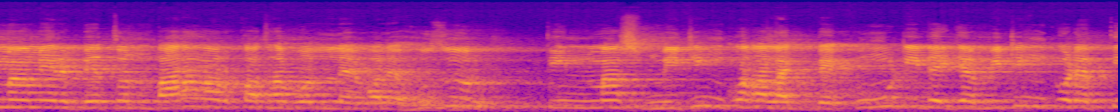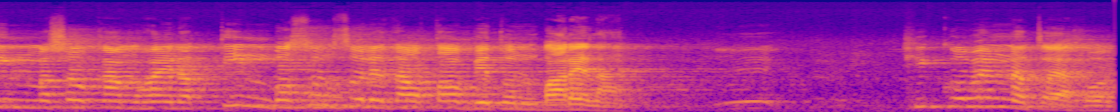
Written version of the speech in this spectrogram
ইমামের বেতন বাড়ানোর কথা বললে বলে, হুজুর, তিন মাস মিটিং করা লাগবে, কুমুটি ডেকে মিটিং করে তিন মাসেও কাম হয় না, তিন বছর চলে যাও, তাও বেতন বাড়ে না। ঠিক করবেন না তো এখন?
